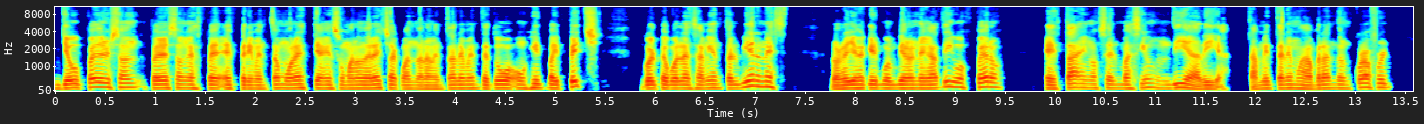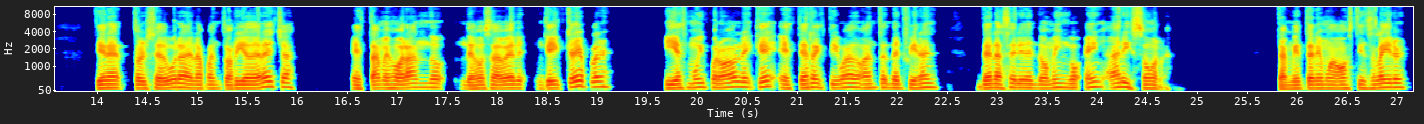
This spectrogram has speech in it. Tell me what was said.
Joe Pederson. Pederson experimentó molestia en su mano derecha cuando lamentablemente tuvo un hit by pitch, golpe por lanzamiento el viernes. Los Reyes aquí volvieron negativos, pero está en observación día a día. También tenemos a Brandon Crawford. Tiene torcedura en la pantorrilla derecha. Está mejorando, dejó saber Gabe Kepler. Y es muy probable que esté reactivado antes del final de la serie del domingo en Arizona. También tenemos a Austin Slater.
